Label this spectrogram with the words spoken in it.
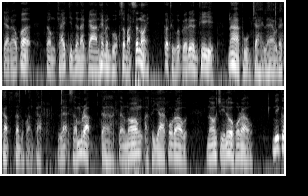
แต่เราก็ต้องใช้จินตนาการให้มันโบกสะบัดซะหน่อย ก็ถือว่าเป็นเรื่องที่น่าภูมิใจแล้วนะครับท่านผู้ฟังครับ และสำหรับแต่ทางน้องอัธยาของเรา น้องจีโน่ของเรา นี่ก็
